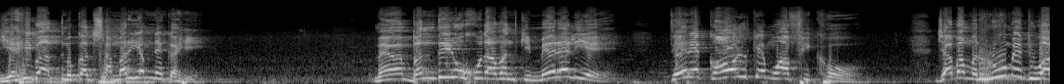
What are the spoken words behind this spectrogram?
यही बात मुकदसा मरियम ने कही। मैं बंदी हूँ खुदाबंद की, मेरे लिए तेरे कौल के मुआफिक हो। जब हम रूह में दुआ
